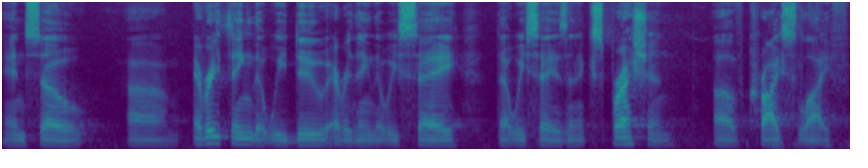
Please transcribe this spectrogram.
and so um, everything that we do, everything that we say, that we say is an expression of Christ's life,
